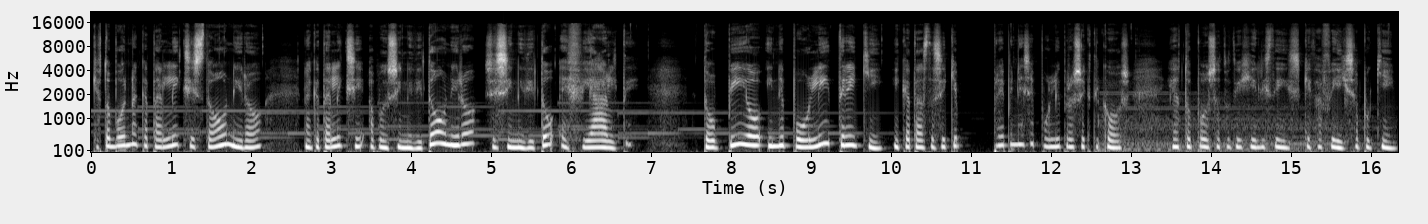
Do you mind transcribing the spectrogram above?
και αυτό μπορεί να καταλήξει στο όνειρο, να καταλήξει από συνειδητό όνειρο σε συνειδητό εφιάλτη. Το οποίο είναι πολύ tricky η κατάσταση και πρέπει να είσαι πολύ προσεκτικός για το πώς θα το διαχειριστείς και θα φύγεις από εκεί.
